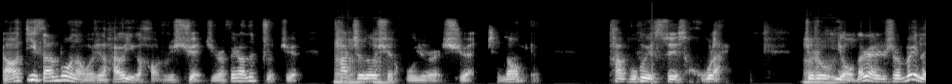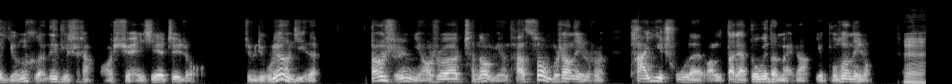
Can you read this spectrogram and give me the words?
然后第三步呢，我觉得还有一个好处，就选角非常的准确，他知道选胡军，选陈道明，他不会随胡来。就是有的人是为了迎合内地市场，然后选一些这种就流量级的。当时你要说陈道明，他算不上那种说他一出来完了大家都为他买账，也不算那种。对，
